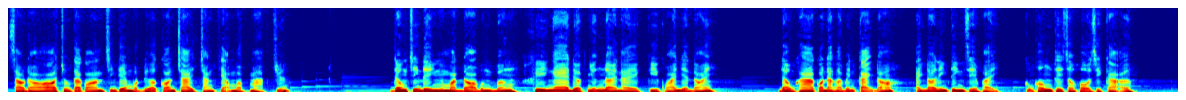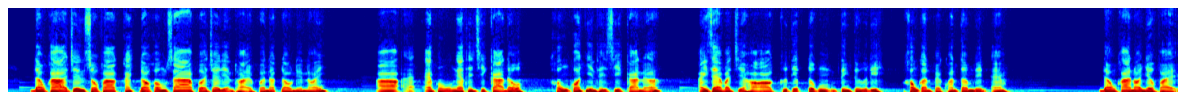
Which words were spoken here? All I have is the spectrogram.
Sau đó chúng ta còn sinh thêm một đứa con trai trắng trẻo mập mạp chứ. Đồng chính đình mặt đỏ bừng bừng khi nghe được những lời này kỳ quái liền nói. Đồng Kha còn đang ở bên cạnh đó, anh nói linh tinh gì vậy, cũng không thấy xấu hổ gì cả ư. Đồng Kha ở trên sofa cách đó không xa vừa chơi điện thoại vừa nắc đầu liền nói. À, em không có nghe thấy gì cả đâu, không có nhìn thấy gì cả nữa. Anh rẻ và chị họ cứ tiếp tục tình tứ đi, không cần phải quan tâm đến em. Đồng Kha nói như vậy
